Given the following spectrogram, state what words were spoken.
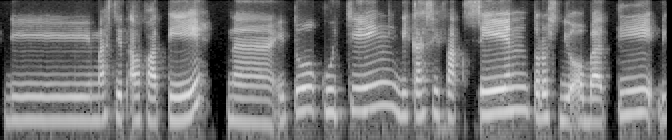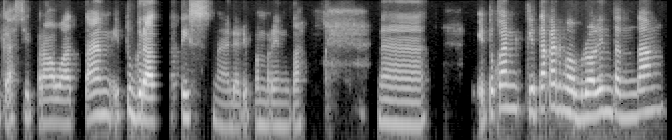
di Masjid Al-Fatih. Nah, itu kucing dikasih vaksin, terus diobati, dikasih perawatan, itu gratis nah dari pemerintah. Nah, itu kan kita kan ngobrolin tentang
